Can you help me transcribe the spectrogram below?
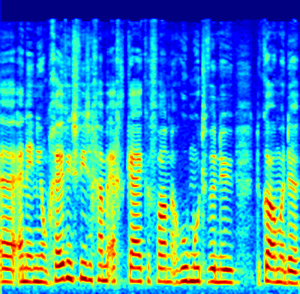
Uh, en in die omgevingsvisie gaan we echt kijken van hoe moeten we nu de komende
